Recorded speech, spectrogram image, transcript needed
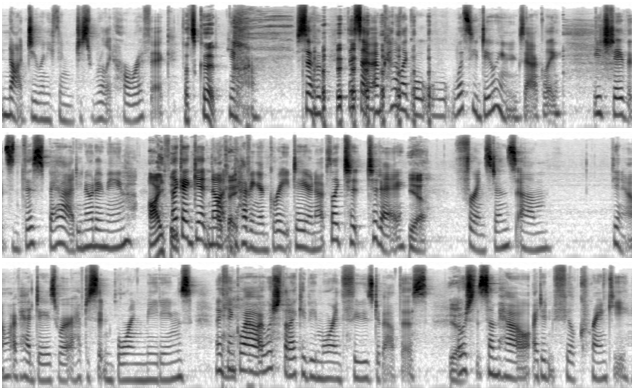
not do anything just really horrific That's good. you know. So that's I'm kind of like, well, what's he doing exactly? Each day that's this bad, you know what I mean? I think. Like I get not okay. having a great day or not. It's like t- today, Yeah. For instance. Um, you know, I've had days where I have to sit in boring meetings, and I think, wow, I wish that I could be more enthused about this. Yeah. I wish that somehow I didn't feel cranky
